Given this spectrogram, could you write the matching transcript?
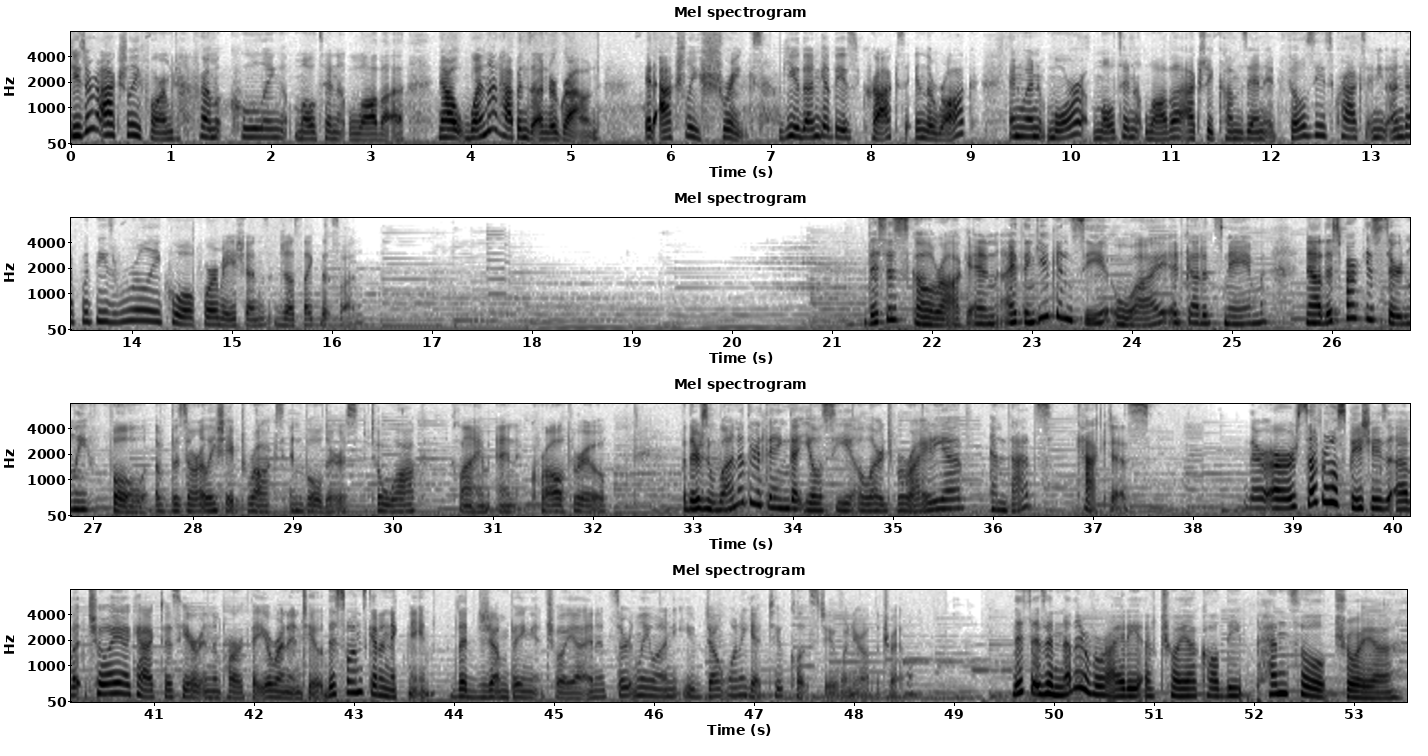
These are actually formed from cooling molten lava. Now, when that happens underground, it actually shrinks. You then get these cracks in the rock and when more molten lava actually comes in, it fills these cracks and you end up with these really cool formations just like this one. This is Skull Rock, and I think you can see why it got its name. Now, this park is certainly full of bizarrely shaped rocks and boulders to walk, climb, and crawl through. But there's one other thing that you'll see a large variety of, and that's cactus. There are several species of cholla cactus here in the park that you'll run into. This one's got a nickname, the jumping cholla, and it's certainly one you don't want to get too close to when you're on the trail. This is another variety of cholla called the pencil cholla.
